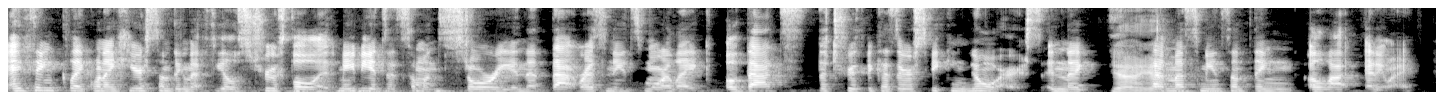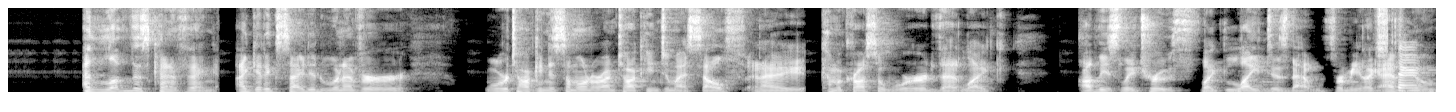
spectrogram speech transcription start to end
I think like when I hear something that feels truthful, it, maybe it's at someone's story and that that resonates more like, oh, that's the truth because they were speaking yours. And like, Yeah, yeah. that must mean something a lot. Anyway, I love this kind of thing. I get excited whenever we're talking to someone or I'm talking to myself and I come across a word that like obviously truth, like light is that for me. Like I have no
